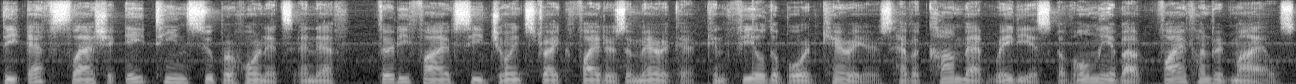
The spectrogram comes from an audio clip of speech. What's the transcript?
The F-18 Super Hornets and F-35C Joint Strike Fighters America can field aboard carriers have a combat radius of only about 500 miles,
